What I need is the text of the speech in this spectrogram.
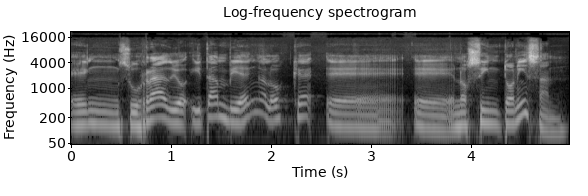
en su radio y también a los que eh, eh, nos sintonizan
